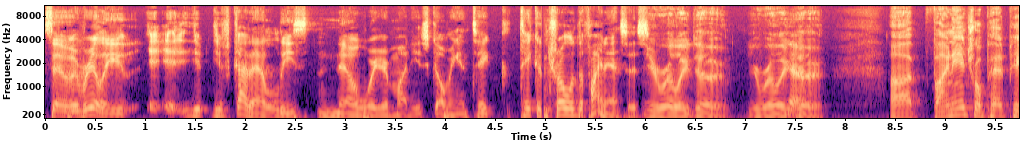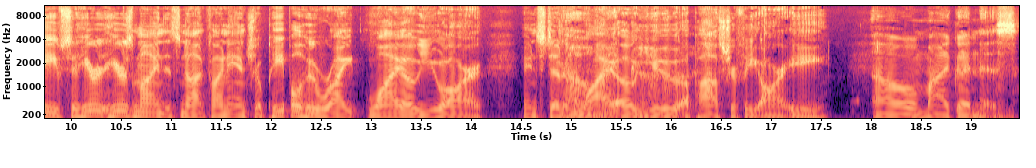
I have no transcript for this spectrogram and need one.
So really it, it, you've got to at least know where your money is going and take take control of the finances. You really do. You really yeah. do. Uh, financial pet peeves. So here here's mine that's not financial. People who write y-o-u-r instead of oh y-o-u apostrophe r-e oh my goodness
